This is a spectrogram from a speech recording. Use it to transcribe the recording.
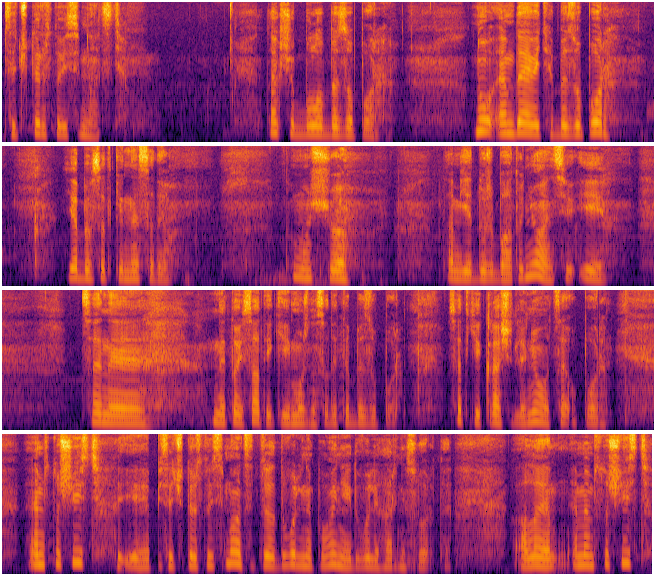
5418. Так, щоб було без опор. Ну, М9 без опор я би все-таки не садив. Тому що там є дуже багато нюансів і це не, не той сад, який можна садити без опор. Все-таки краще для нього це опори. М106 і 5418 це доволі непогані і доволі гарні сорти. Але ММ106 Е,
